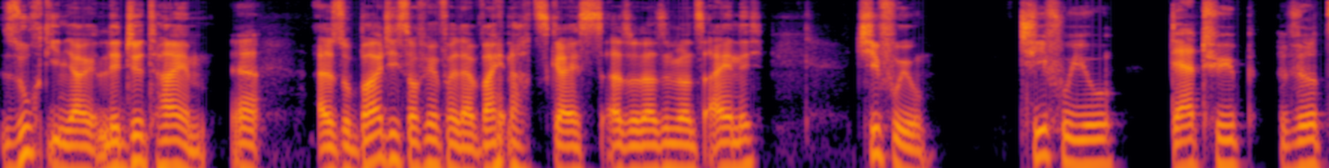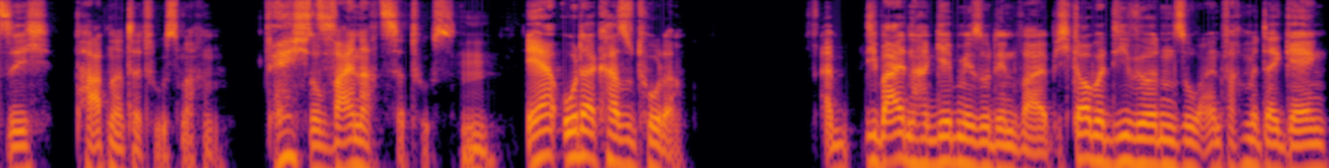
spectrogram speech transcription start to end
sucht ihn ja legit heim. Ja. Also Baji ist auf jeden Fall der Weihnachtsgeist, also da sind wir uns einig. Chifuyu. Chifuyu, der Typ wird sich Partner-Tattoos machen. Echt? So Weihnachtstattoos. Hm. Er oder Kazutoda. Die beiden geben mir so den Vibe. Ich glaube, die würden so einfach mit der Gang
